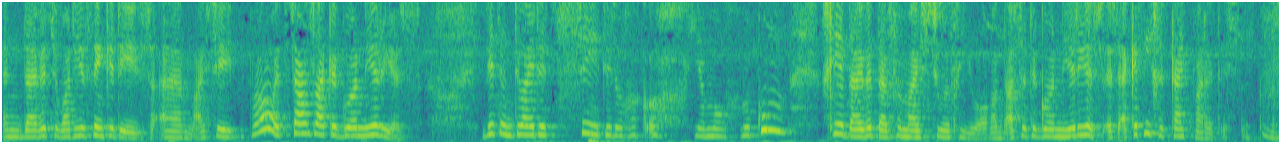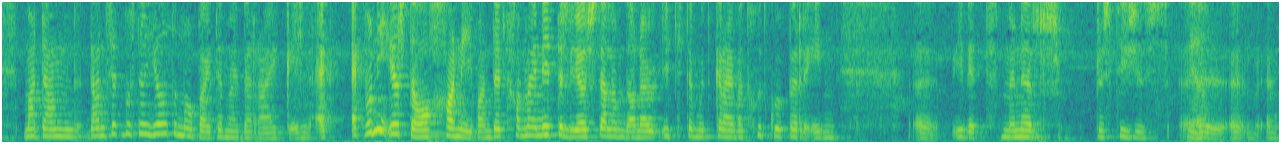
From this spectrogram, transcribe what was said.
And David said, "What do you think it is?" Um I say, "Well, it sounds like a Guarnerius." Jy weet en toe hy dit sê, toe dink ek, "Ag, oh, jemmel, hoekom gee David nou vir my so vir jou? Want as dit 'n Guarnerius is, ek het nie gekyk wat dit is nie. Mm. Maar dan dan sit mos nou heeltemal buite my bereik en ek ek wil nie eers daar gaan nie, want dit gaan my net teleurstel om dan nou iets te moet kry wat goedkoper en uh jy weet, minder prestigious uh, ja. uh, uh, uh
